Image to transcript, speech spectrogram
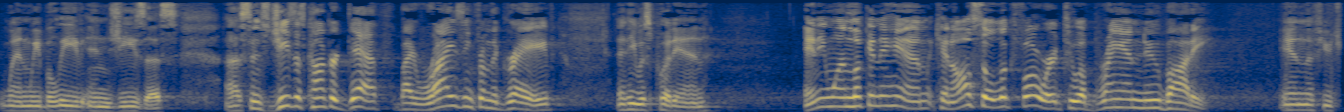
when we believe in Jesus. Uh, since Jesus conquered death by rising from the grave that he was put in, anyone looking to him can also look forward to a brand new body in the future.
